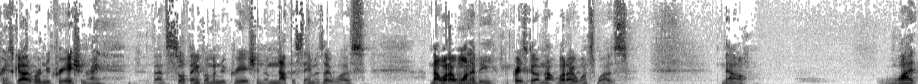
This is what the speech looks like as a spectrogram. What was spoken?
Praise God, we're a new creation, right? I'm so thankful I'm a new creation. I'm not the same as I was. Not what I want to be, but praise God, I'm not what I once was. Now, what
